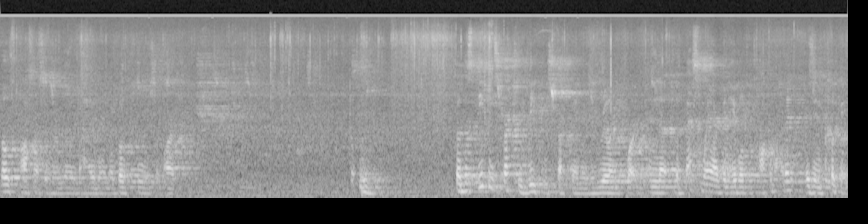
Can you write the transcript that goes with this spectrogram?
Both processes are really valuable, and they're both tools of art. So this deconstruction, reconstructing is really important, and the, the best way I've been able to talk about it is in cooking.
